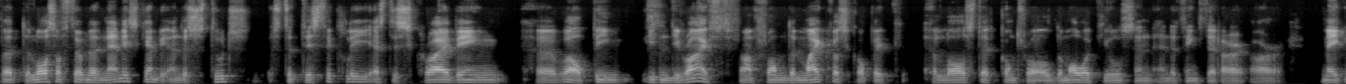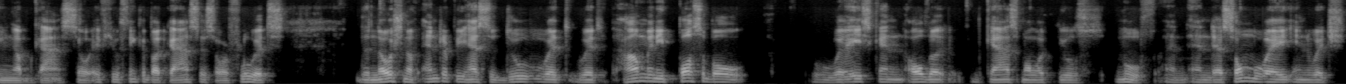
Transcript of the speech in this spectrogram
but the laws of thermodynamics can be understood statistically as describing, uh, well, being even derived from, from the microscopic uh, laws that control the molecules and, and the things that are, are making up gas. So if you think about gases or fluids, the notion of entropy has to do with, with how many possible ways can all the gas molecules move. And, and there's some way in which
